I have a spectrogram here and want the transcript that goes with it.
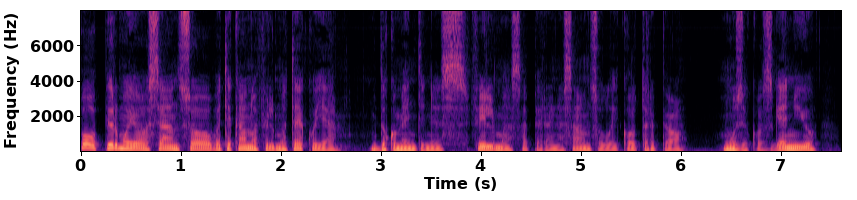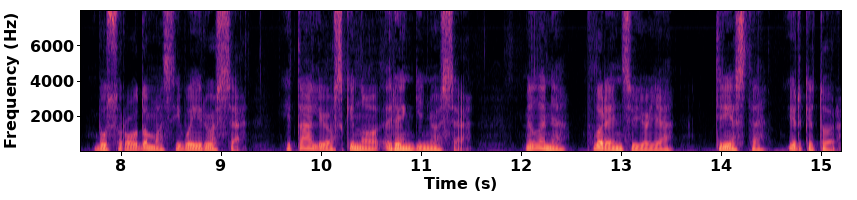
Po pirmojo senso Vatikano filmotekoje dokumentinis filmas apie Renesanso laikotarpio muzikos genijų bus rodomas įvairiuose Italijos kino renginiuose - Milane, Florencijoje, Trieste ir kitur.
